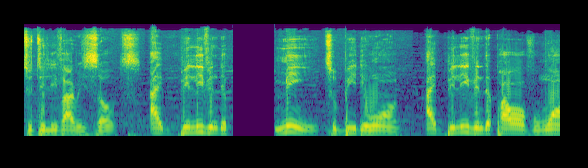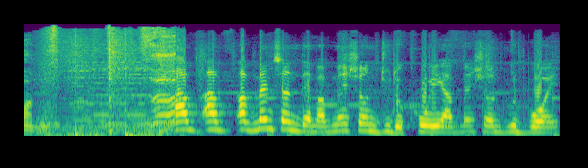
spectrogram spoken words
to deliver results. I believe in the me to be the one. I believe in the power of one. I've, I've, I've mentioned them. I've mentioned Jude Okoye. I've mentioned Rude Boy.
